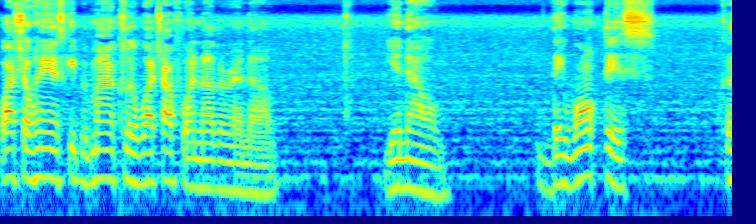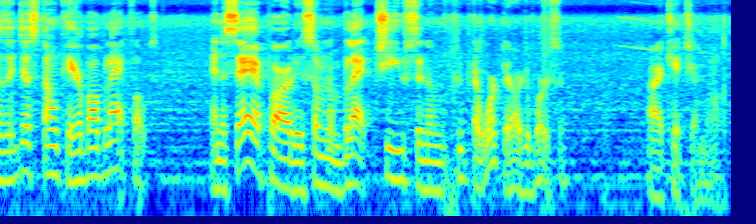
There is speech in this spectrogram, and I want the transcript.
Wash your hands, keep your mind clear, watch out for another, and um, you know, they want this because they just don't care about black folks. And the sad part is some of them black chiefs and them people that work there are the worst. All right, catch y'all out.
